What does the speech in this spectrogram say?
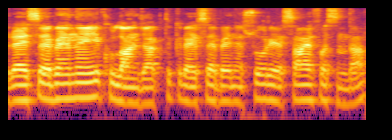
RSBN'yi kullanacaktık. RSBN Suriye sayfasında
